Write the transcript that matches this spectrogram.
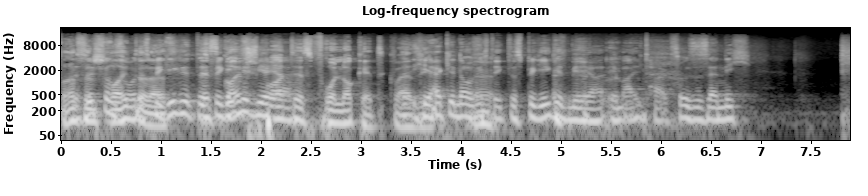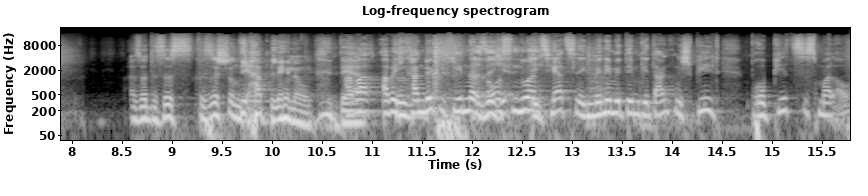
Was Das ist schon so. Das begegnet, das Das begegnet mir ja. Golfsport ist frohlocket quasi. Ja, genau, richtig. Das begegnet mir ja im Alltag. So ist es ja nicht. Also das ist, das ist schon Die so. Ablehnung. Der, aber, aber ich kann wirklich jedem da Also ich- draußen nur ich- ans Herz legen, wenn ihr mit dem Gedanken spielt, probiert es mal aus.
